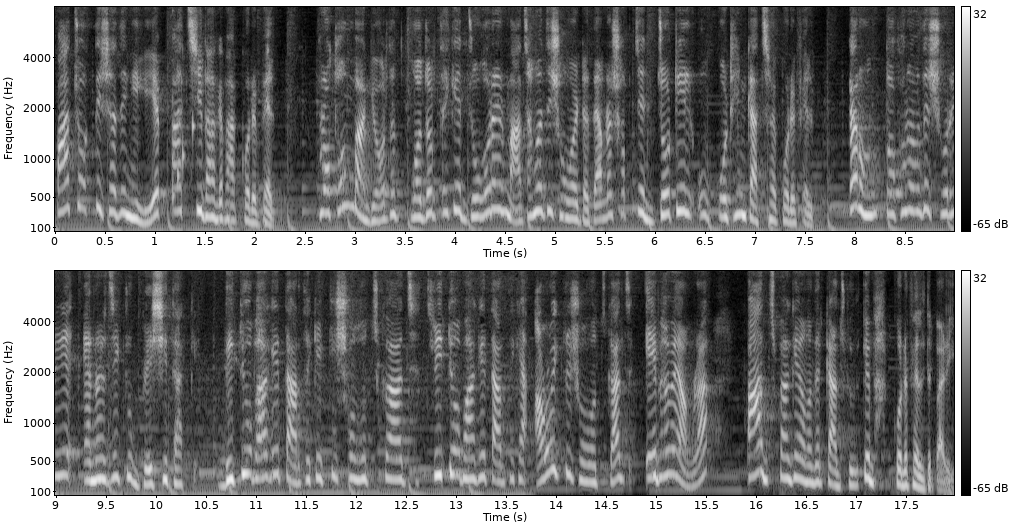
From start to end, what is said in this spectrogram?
পাঁচ ওয়াক্তের সাথে মিলিয়ে পাঁচটি ভাগে ভাগ করে ফেল। প্রথম ভাগে, অর্থাৎ ফজর থেকে জোহরের মাঝামাঝি সময়টাতে আমরা সবচেয়ে জটিল ও কঠিন কাজটা করে ফেলব কারণ তখন আমাদের শরীরে এনার্জি একটু বেশি থাকে। দ্বিতীয় ভাগে তার থেকে একটু সহজ কাজ, তৃতীয় ভাগে তার থেকে আরও একটু সহজ কাজ, এভাবে আমরা পাঁচ ভাগে আমাদের কাজগুলোকে ভাগ করে ফেলতে পারি।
